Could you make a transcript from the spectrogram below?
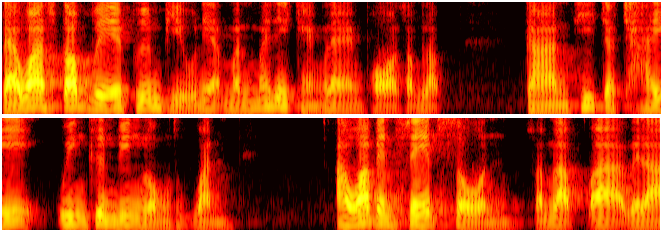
แต่ว่า stopway พื้นผิวเนี่ยมันไม่ได้แข็งแรงพอสำหรับการที่จะใช้วิ่งขึ้นวิ่งลงทุกวัน เอาว่าเป็นเซฟโซนสำหรับว่าเวลา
